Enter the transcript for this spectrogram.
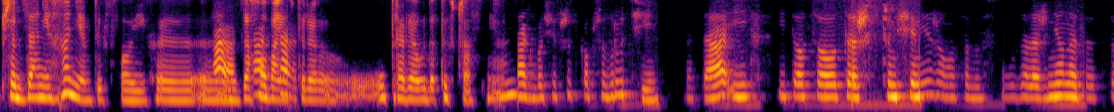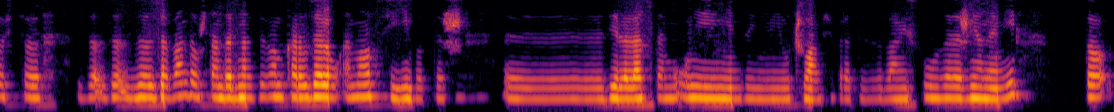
przed zaniechaniem tych swoich e, e, tak, tak, zachowań, tak, tak. które uprawiały dotychczas. Nie? Tak, bo się wszystko przewróci prawda? I, I to, co też z czym się mierzą osoby współzależnione, to coś, co za, za, za Wandą nazywam karuzelą emocji, bo też yy, wiele lat temu u niej między innymi uczyłam się pracy z osobami współzależnionymi, to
